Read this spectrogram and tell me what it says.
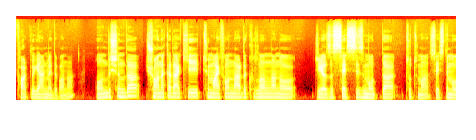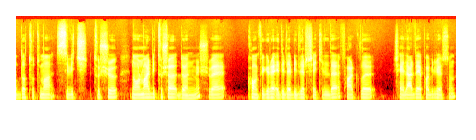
farklı gelmedi bana. Onun dışında şu ana kadarki tüm iPhone'larda kullanılan o cihazı sessiz modda tutma, sesli modda tutma switch tuşu normal bir tuşa dönmüş ve konfigüre edilebilir şekilde farklı şeylerde yapabiliyorsun.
